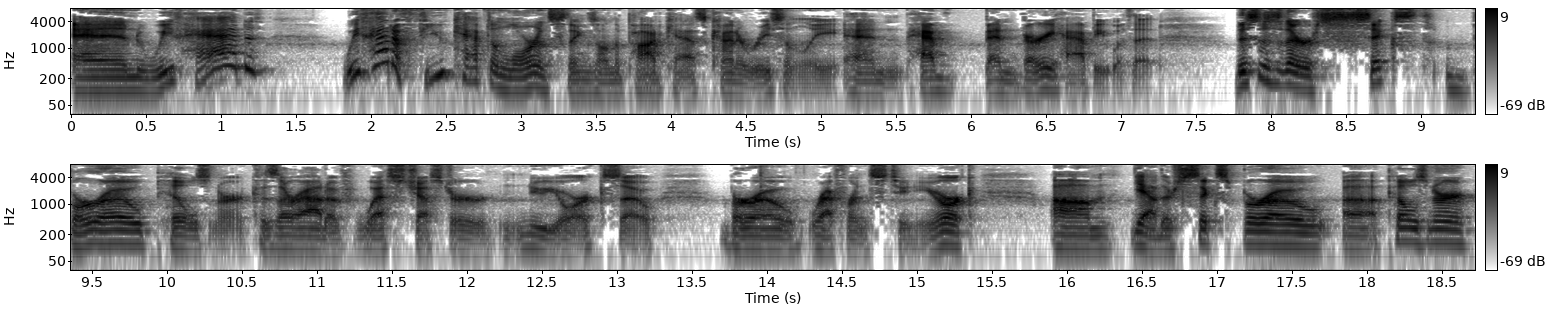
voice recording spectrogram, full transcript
And we've had we've had a few Captain Lawrence things on the podcast kind of recently and have been very happy with it. This is their sixth borough Pilsner because they're out of Westchester, New York. So, borough reference to New York. Um, yeah, there's six borough uh, Pilsner,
